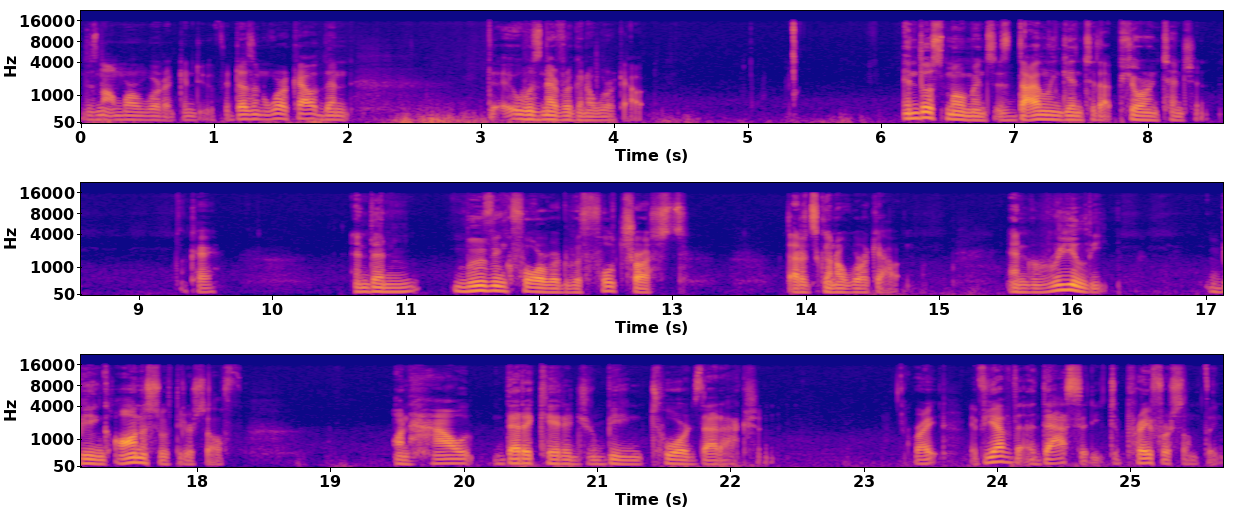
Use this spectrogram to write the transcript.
there's not more what I can do. If it doesn't work out, then it was never going to work out. In those moments, is dialing into that pure intention, okay? And then moving forward with full trust that it's going to work out. And really being honest with yourself on how dedicated you're being towards that action right? If you have the audacity to pray for something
